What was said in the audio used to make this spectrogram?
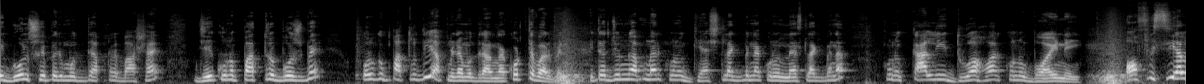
এই গোল শেপের মধ্যে আপনার বাসায় যে কোনো পাত্র বসবে, ওরকম পাত্র দিয়ে আপনি এটার মধ্যে রান্না করতে পারবেন। এটার জন্য আপনার কোনো গ্যাস লাগবে না, কোনো ম্যাচ লাগবে না, কোনো কালি ধোয়া হওয়ার কোনো ভয় নেই। অফিসিয়াল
